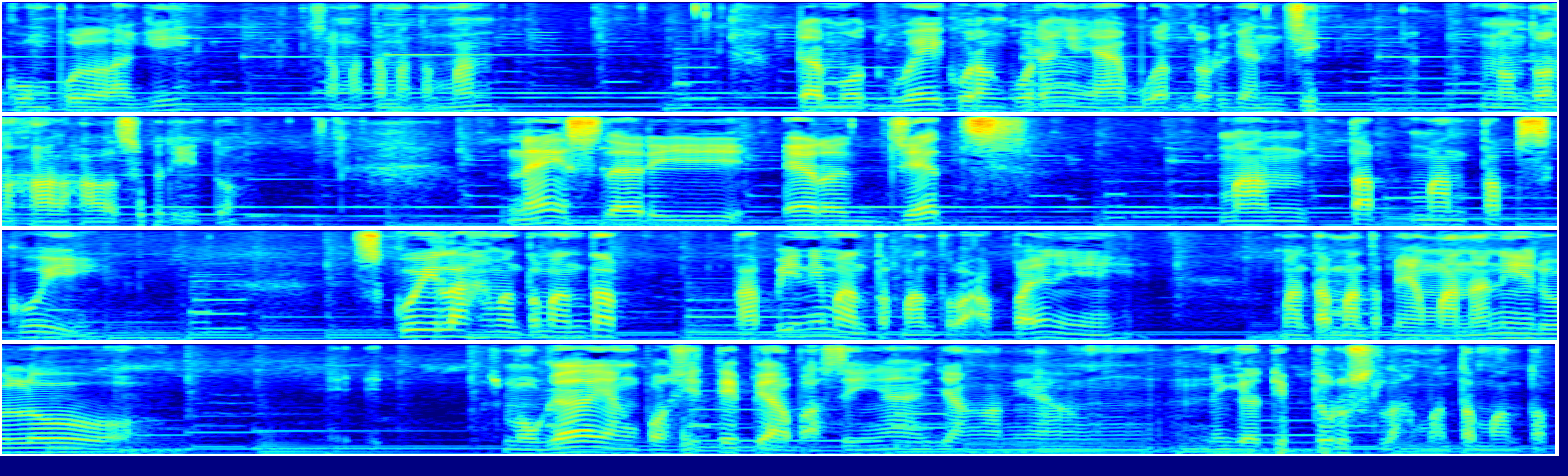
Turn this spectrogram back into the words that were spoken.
kumpul lagi sama teman-teman dan mood gue kurang-kurangnya ya buat organik nonton hal-hal seperti itu. Next dari Air Jets mantap mantap skui skui lah mantap mantap tapi ini mantap mantap apa ini? Mantap mantap yang mana nih dulu? Semoga yang positif ya pastinya jangan yang negatif terus lah mantap mantap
